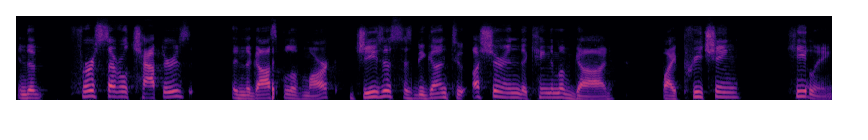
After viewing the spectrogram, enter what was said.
In the first several chapters in the Gospel of Mark, Jesus has begun to usher in the kingdom of God by preaching, healing,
